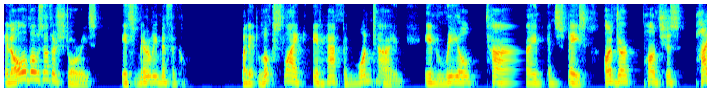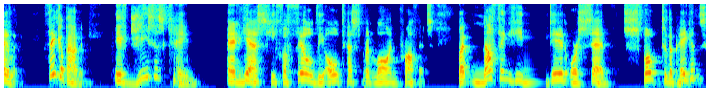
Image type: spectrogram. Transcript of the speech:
In all those other stories, it's merely mythical. But it looks like it happened one time in real time and space under Pontius Pilate. Think about it. If Jesus came, and yes, he fulfilled the Old Testament law and prophets, but nothing he did or said spoke to the pagans,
